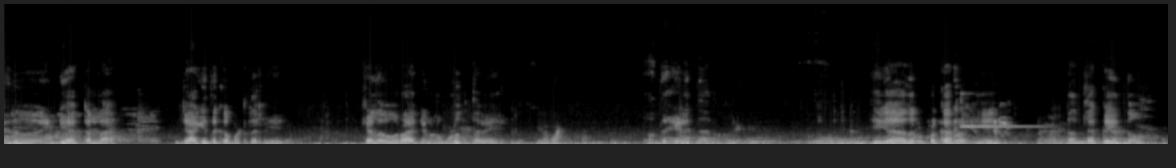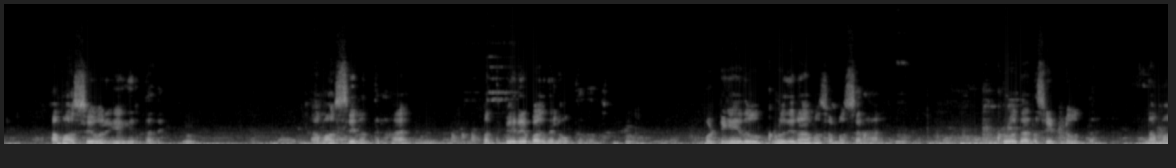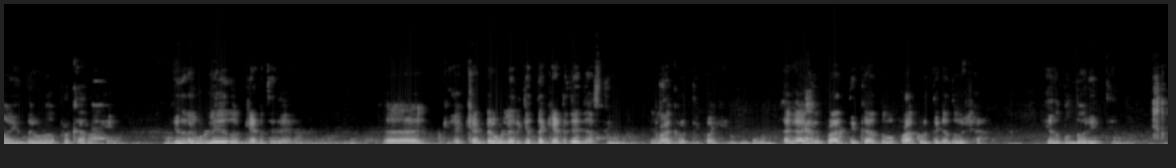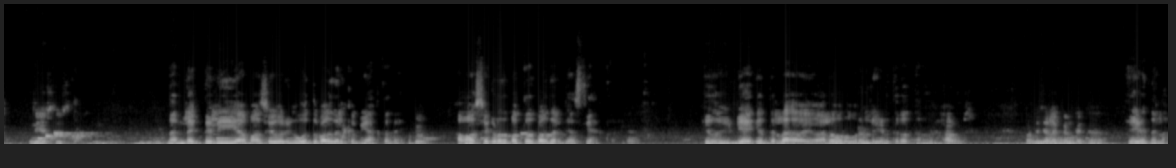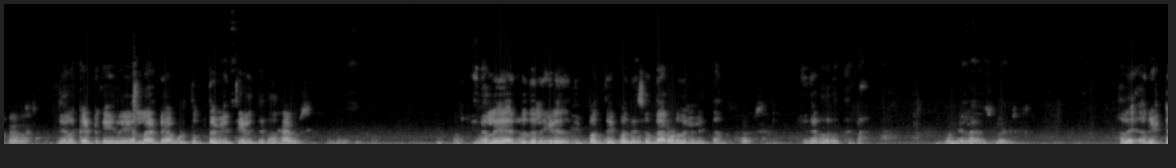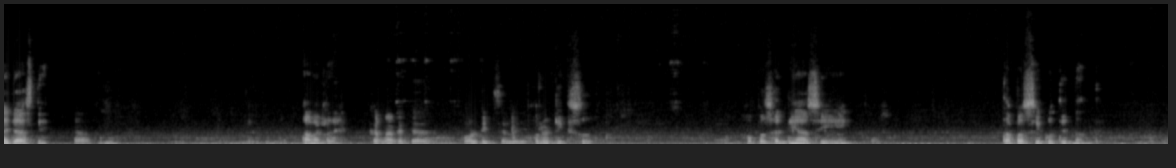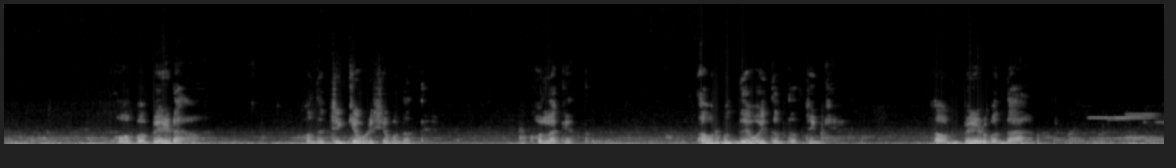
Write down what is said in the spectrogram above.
ಇದು ಇಂಡಿಯಾಕ್ಕಲ್ಲ ಜಾಗತಿಕ ಮಟ್ಟದಲ್ಲಿ ಕೆಲವು ರಾಜ್ಯಗಳು ಮುಳುಗ್ತವೆ ಅಂತ ಹೇಳಿದ್ದ ನಾನು ಈಗ ಅದರ ಪ್ರಕಾರವಾಗಿ ನನ್ನ ಲೆಕ್ಕ ಇನ್ನೂ ಅಮಾವಾಸ್ಯೆವರೆಗೆ ಇರ್ತದೆ ಅಮಾವಾಸ್ಯೆ ನಂತರ ಮತ್ತು ಬೇರೆ ಭಾಗದಲ್ಲಿ ಹೋಗ್ತದೆ ಅದು. ಒಟ್ಟಿಗೆ ಇದು ಕ್ರೋಧಿನಾಮ ಸಂವತ್ಸರ, ಕ್ರೋಧನ ಸಿಟ್ಟು ಅಂತ ನಮ್ಮ ಹಿಂದೂಗಳ ಪ್ರಕಾರವಾಗಿ. ಇದರಾಗ ಒಳ್ಳೆಯದು ಕೆಟ್ಟದಿದೆ. ಕೆಟ್ಟ ಒಳ್ಳೆಯದಕ್ಕಿಂತ ಕೆಟ್ಟದೇ ಜಾಸ್ತಿ ಪ್ರಾಕೃತಿಕವಾಗಿ. ಹಾಗಾಗಿ ಪ್ರಾಕೃತಿಕ ಅದು ಪ್ರಾಕೃತಿಕ ದೋಷ ಇದು ಮುಂದುವರಿಯುತ್ತೆ ನನ್ನ ಲೆಕ್ಕದಲ್ಲಿ ಅಮಾವಾಸ್ಯೆವರೆಗೂ ಒಂದು ಭಾಗದಲ್ಲಿ ಕಮ್ಮಿ ಆಗ್ತದೆ. ಅಮಾವಾಸ್ಯೆಗಳು ಮತ್ತೊಂದು ಭಾಗದಲ್ಲಿ ಜಾಸ್ತಿ ಆಗ್ತದೆ. ಇದು ಇಂಡಿಯಾಗೆ ಅಂತಲ್ಲ ಹಲವರು ವರ್ಲ್ಡ್ ಹೇಳ್ತಿರೋದು ನಾನು. ಹೇಳಿದ್ನಲ್ಲ. ಜಲಕಂಟಕ ಇದೆ ಎಲ್ಲ ಡ್ಯಾಮ್ಗಳು ತುಂಬ್ತವೆ ಅಂತ ಹೇಳಿದ್ದೆ ನಾನು. ಇದೆಲ್ಲ ನಡೆದಲ್ಲಿ ಹೇಳಿದ ಇಪ್ಪತ್ತು ಇಪ್ಪತ್ತು ದಿವಸ ಧಾರವಾಡದಲ್ಲಿ ಹೇಳಿದ್ದು ನಾನು. ಇದು ನಡೆದಿರೋದೆಲ್ಲ ಅದೇ ಅನಿಷ್ಟ ಜಾಸ್ತಿ. ಆಮೇಲೆ ಕರ್ನಾಟಕ ಪಾಲಿಟಿಕ್ಸಲ್ಲಿ ಪೊಲಿಟಿಕ್ಸು ಒಬ್ಬ ಸನ್ಯಾಸಿ ತಪಸ್ಸಿ ಕೂತಿದ್ದಂತೆ. ಒಬ್ಬ ಬೇಡ ಒಂದು ಜಿಂಕೆ ಬಂದಂತೆ. ಕೊಲ್ಲಕ್ಕೆ ಅಂತ. ಅವನ ಮುಂದೆ ಹೋಯ್ತಂತದ್ದು ಜಿಂಕೆ. ಅವನು ಬೇಡ ಬಂದ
